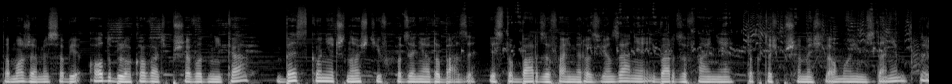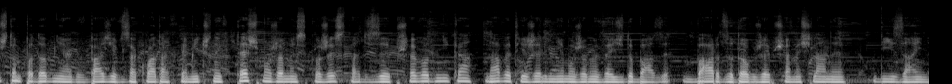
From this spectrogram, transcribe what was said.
to możemy sobie odblokować przewodnika bez konieczności wchodzenia do bazy. Jest to bardzo fajne rozwiązanie i bardzo fajnie to ktoś przemyślał moim zdaniem. Zresztą podobnie jak w bazie w zakładach chemicznych też możemy skorzystać z przewodnika, nawet jeżeli nie możemy wejść do bazy. Bardzo dobrze przemyślany design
